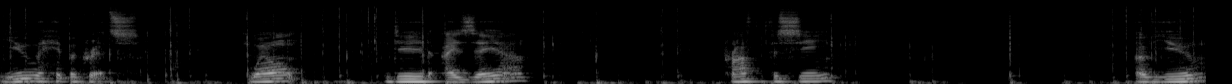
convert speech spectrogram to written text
You hypocrites. Well, did Isaiah prophecy of you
